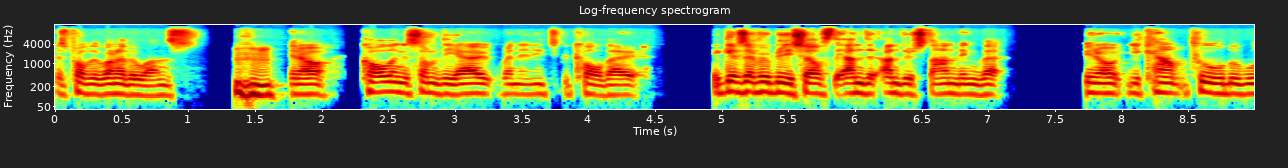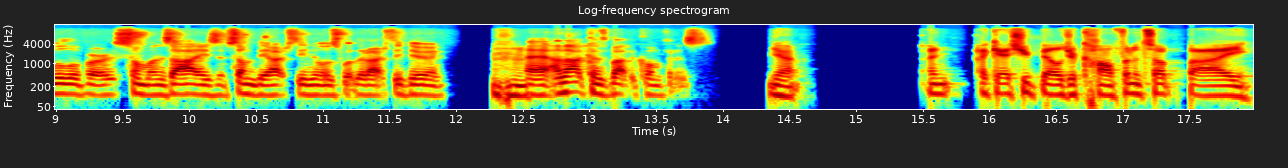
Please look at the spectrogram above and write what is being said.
is probably one of the ones. Mm-hmm. you know calling somebody out when they need to be called out it gives everybody else the under- understanding that you know you can't pull the wool over someone's eyes if somebody actually knows what they're actually doing. Mm-hmm. uh, and that comes back to confidence. Yeah. And i guess you build your confidence up by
